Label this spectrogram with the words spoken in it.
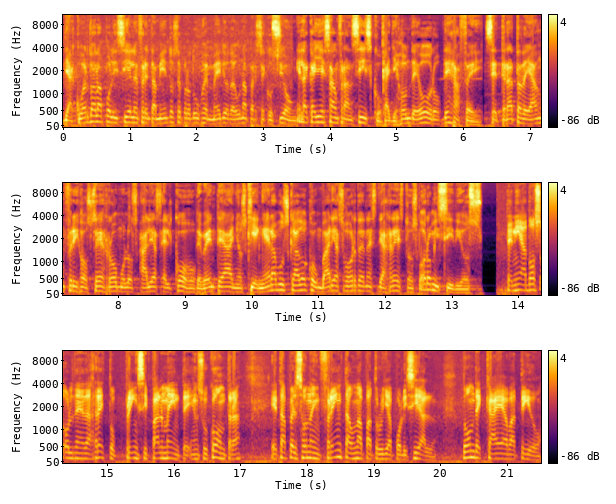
De acuerdo a la policía, el enfrentamiento se produjo en medio de una persecución en la calle San Francisco, Callejón de Oro de Rafey. Se trata de Anfri José Rómulos, alias El Cojo, de 20 años, quien era buscado con varias órdenes de arrestos por homicidios. Tenía dos órdenes de arresto, principalmente en su contra. Esta persona enfrenta a una patrulla policial, donde cae abatido.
